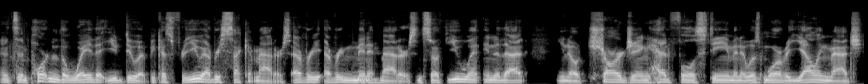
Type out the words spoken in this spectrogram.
And it's important the way that you do it because for you, every second matters, every every minute mm. matters. And so if you went into that, you know, charging head full of steam and it was more of a yelling match,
